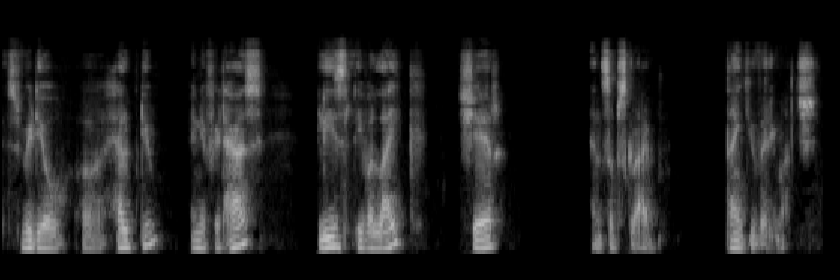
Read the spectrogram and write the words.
this video uh, helped you and if it has please leave a like share and subscribe. Thank you very much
